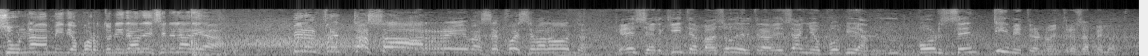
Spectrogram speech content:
Tsunami de oportunidades en el área. Mira el frentazo. Arriba se fue ese balón. Qué cerquita pasó del travesaño. Mira, por centímetro no entró esa pelota.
